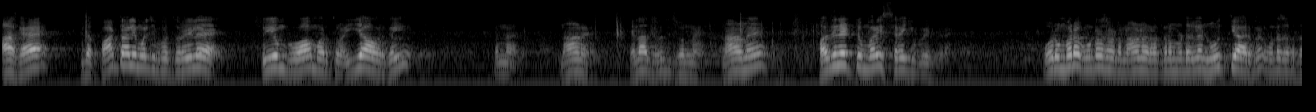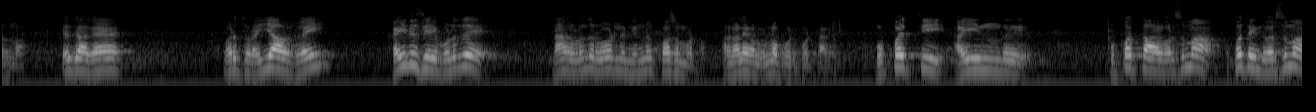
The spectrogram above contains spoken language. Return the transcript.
ஆக இந்த பாட்டாளி மொழி பொறுத்தவரையில் சுயம்புவா மருத்துவர் ஐயா அவர்கள் பண்ணார். நான் எல்லாத்தையும் சொன்னேன். நான் பதினெட்டு முறை சிறைக்கு போயிருக்கிறேன். ஒரு முறை குண்டசோட்டம் சாட்டம் நானும் ரத்தன மண்டலில் நூற்றி ஆறு பேர் குண்டசோட்டம் சாட்டிருந்தோம் எதுக்காக? மருத்துவர் ஐயா அவர்களை கைது செய்ய பொழுது நாங்கள் வந்து ரோட்டில் நின்று கோஷம் போட்டோம். அதனால எங்களை உள்ளே போட்டு போட்டாங்க. முப்பத்தி ஐந்து முப்பத்தாறு வருஷமா முப்பத்தைந்து வருஷமா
